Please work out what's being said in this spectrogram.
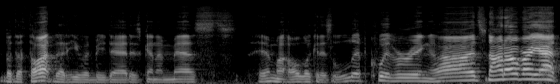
But the thought that he would be dead is gonna mess him up. Oh, look at his lip quivering. Ah, it's not over yet!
